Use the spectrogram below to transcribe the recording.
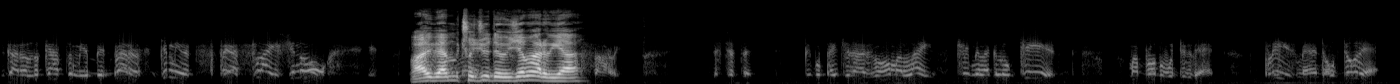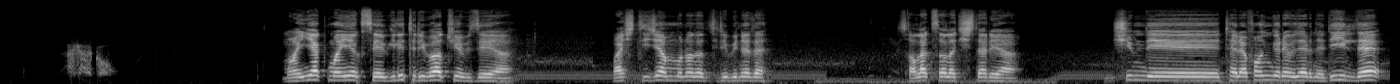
You gotta look after me a bit better. Give me a spare slice, you know? Abi ben bu çocuğu döveceğim harbi ya. Manyak manyak sevgili tribi atıyor bize ya. Başlayacağım buna da tribine de. Salak salak işler ya. Şimdi telefon görevlerine değil de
